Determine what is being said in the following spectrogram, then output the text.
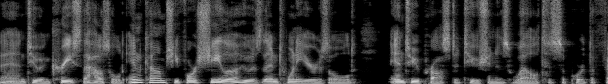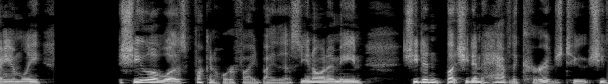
And to increase the household income, she forced Sheila, who was then 20 years old, into prostitution as well to support the family. Sheila was fucking horrified by this. You know what I mean? She didn't, but she didn't have the courage to, she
